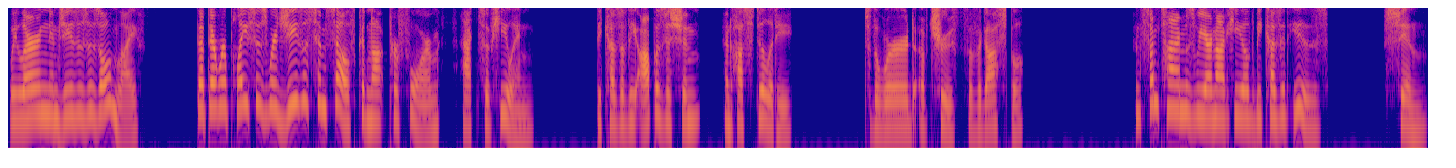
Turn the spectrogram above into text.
We learn in Jesus' own life that there were places where Jesus himself could not perform acts of healing because of the opposition and hostility to the word of truth of the gospel. And sometimes we are not healed because it is sin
